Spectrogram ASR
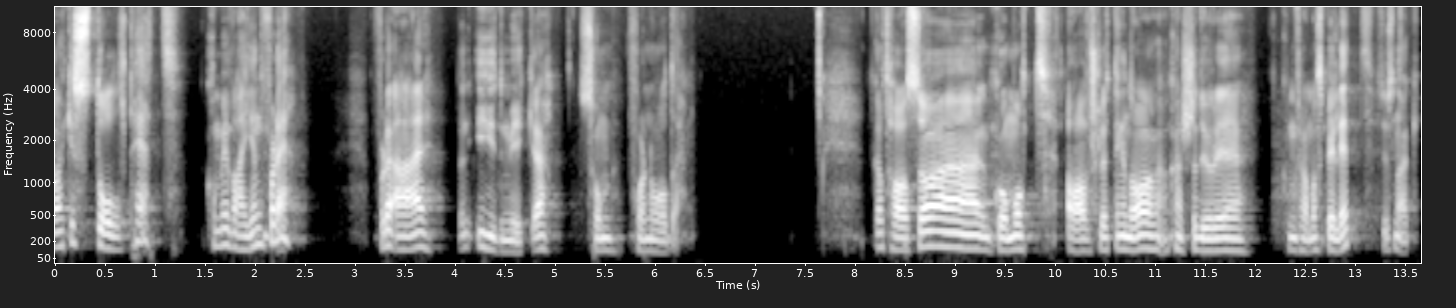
La ikke stolthet komme i veien for det. For det er den ydmyke som får nåde. Vi skal ta oss og eh, gå mot avslutningen nå. Kanskje du vil komme fram og spille litt? Tusen takk.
